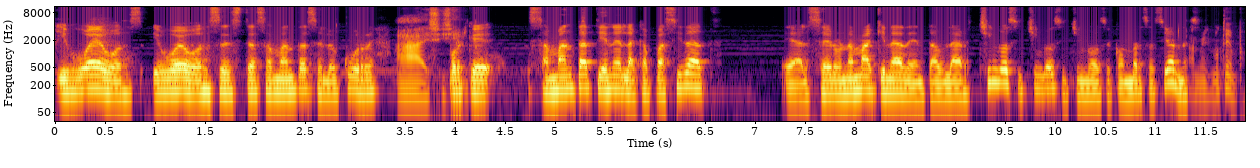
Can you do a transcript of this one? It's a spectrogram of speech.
Y huevos, y huevos, este, a Samantha se le ocurre Ay, sí, porque Samantha tiene la capacidad, eh, al ser una máquina, de entablar chingos y chingos y chingos de conversaciones. Al mismo tiempo.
